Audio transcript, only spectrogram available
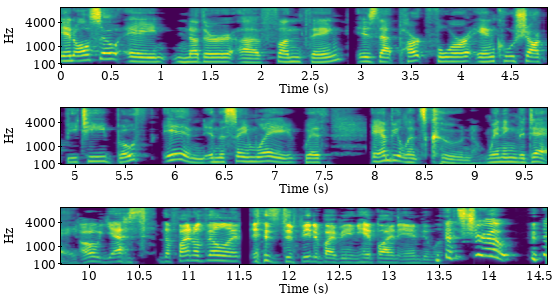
And also a- another uh, fun thing is that Part Four and Cool Shock BT both end in the same way with Ambulance Coon winning the day. Oh yes, the final villain is defeated by being hit by an ambulance. That's true.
